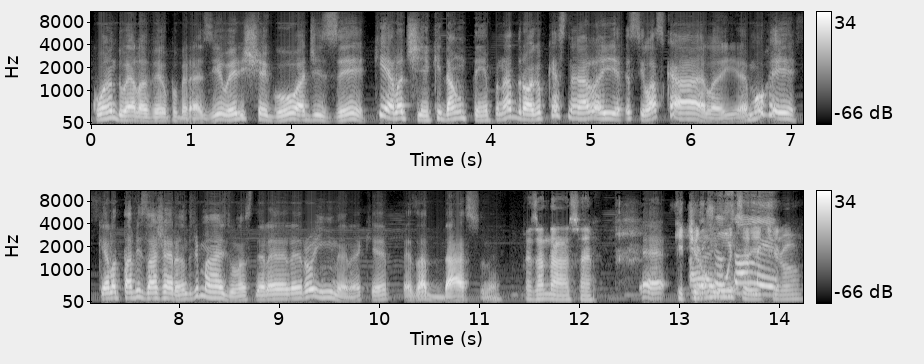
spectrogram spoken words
quando ela veio para o Brasil, ele chegou a dizer que ela tinha que dar um tempo na droga, porque senão ela ia se lascar, ela ia morrer. Que ela estava exagerando demais. O lance dela era heroína, né? Que é pesadaço, né? Pesadaço, é. É. Que tirou Deixa eu muito só aí, ler. tirou.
